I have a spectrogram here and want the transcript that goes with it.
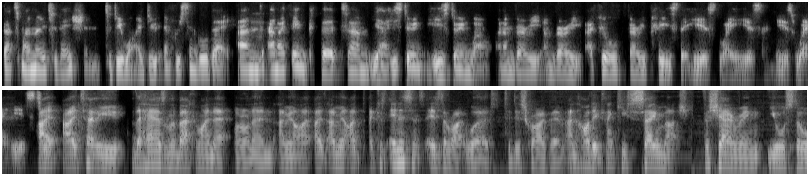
That's my motivation to do what I do every single day. And mm. and I think that um, yeah, he's doing he's doing well, and I'm very I'm very I feel very pleased that he is the way he is and he is where he is. Too. I I tell you, the hairs on the back of my neck are on end. I mean, I I, I mean, because innocence is the right word to describe him. And Hardeep, thank you so much for sharing your story.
